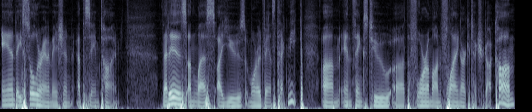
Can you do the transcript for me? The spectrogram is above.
and a solar animation at the same time. That is, unless I use a more advanced technique. Um, and thanks to uh, the forum on flyingarchitecture.com,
